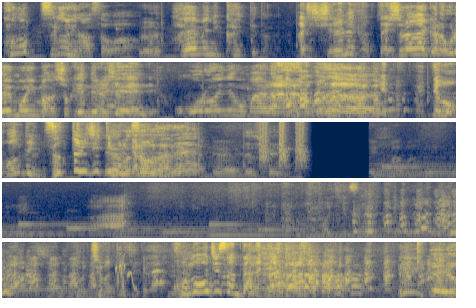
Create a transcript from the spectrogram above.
この次の日の朝はうん。俺早めに帰ってたのよあ知らなかったよ。知らないから俺も今初見で見ておもろいねお前ら。でも本当にずっといじってくるからそうだ俺。ね確かに。まあまあ。ねこれねわあおじさんこのおじさん誰？いやいや。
